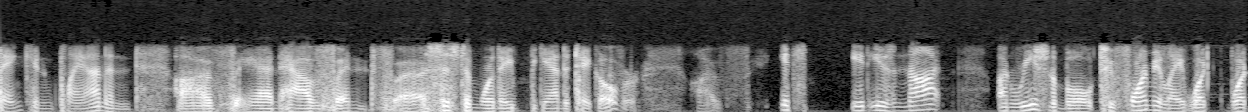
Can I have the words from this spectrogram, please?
think and plan and uh, and have an, a system where they began to take over. Uh, it's it is not unreasonable to formulate what what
